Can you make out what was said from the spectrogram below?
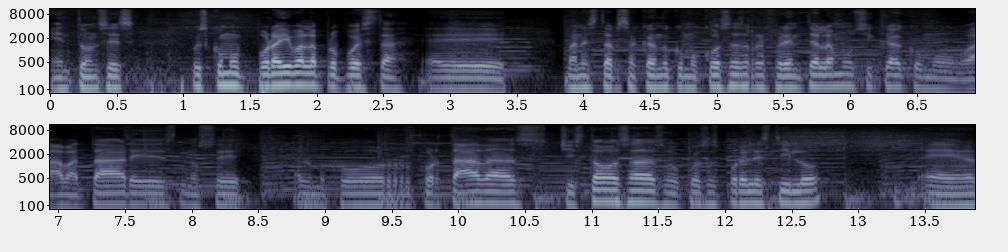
Entonces, pues como por ahí va la propuesta. eh, van a estar sacando como cosas referente a la música, como avatares, no sé, a lo mejor portadas chistosas o cosas por el estilo, eh,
